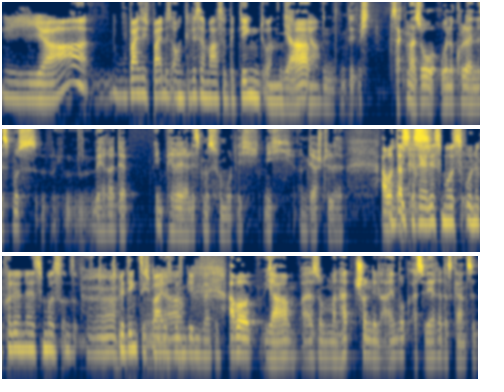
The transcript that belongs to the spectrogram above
Ja, wobei sich beides auch in gewisser Maße bedingt. Und, ja, ja, ich sag mal so, ohne Kolonialismus wäre der Imperialismus vermutlich nicht an der Stelle aber und das Imperialismus ist, ohne Kolonialismus und so. Es bedingt sich beides ja, ein bisschen gegenseitig. Aber ja, also man hat schon den Eindruck, als wäre das Ganze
